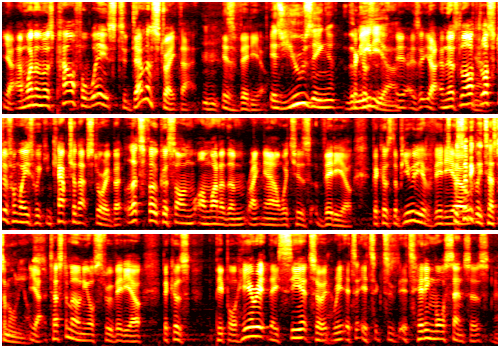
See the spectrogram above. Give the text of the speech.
yeah, and one of the most powerful ways to demonstrate that is Mm-hmm. video. Is using the Because- media. Yeah, is yeah, and there's lot, Yeah. lots of different ways we can capture that story, but let's focus on, on one of them right now, which is video. Because the beauty of video. Specifically testimonials. Yeah, testimonials through video, because people hear it, they see it, so it re- it's, it's, it's, it's hitting more senses, Yeah.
